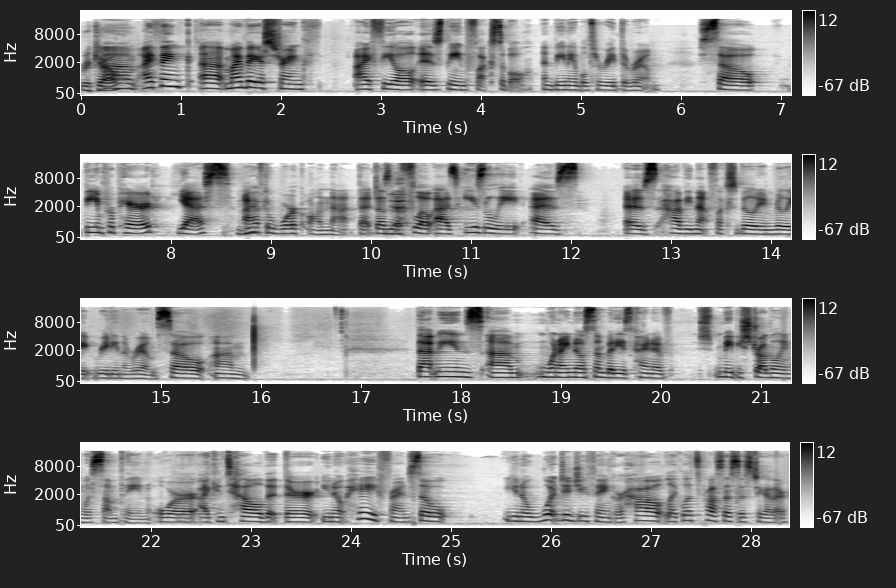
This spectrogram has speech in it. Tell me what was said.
Raquel? Um, I think uh, my biggest strength, I feel, is being flexible and being able to read the room. So being prepared, yes, I have to work on that. That doesn't Yeah. flow as easily as as having that flexibility and really reading the room. So um, that means um, when I know somebody is kind of maybe struggling with something, or I can tell that they're, you know, hey, friend, so, you know, what did you think, or how, like, let's process this together.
